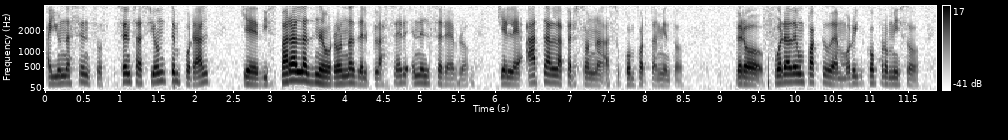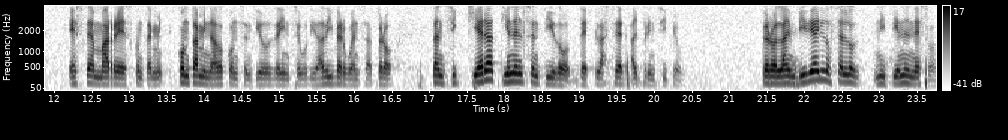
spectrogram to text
hay una sensación temporal que dispara las neuronas del placer en el cerebro, que le ata a la persona a su comportamiento. Pero fuera de un pacto de amor y compromiso, este amarre es contaminado con sentidos de inseguridad y vergüenza, pero tan siquiera tiene el sentido de placer al principio. Pero la envidia y los celos ni tienen eso.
